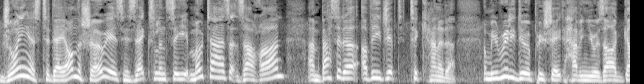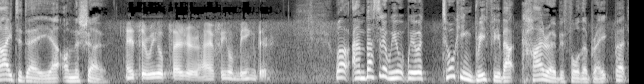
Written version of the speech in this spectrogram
Joining us today on the show is His Excellency Motaz Zahran, Ambassador of Egypt to Canada. And we really do appreciate having you as our guide today uh, on the show. It's a real pleasure. I feel being there. Well, Ambassador, we, we were talking briefly about Cairo before the break, but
